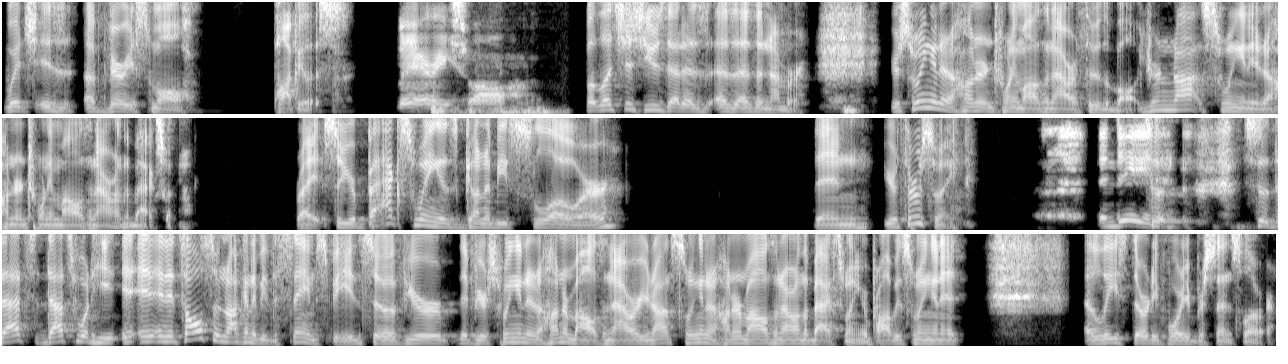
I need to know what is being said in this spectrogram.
which is a very small populace Very small. but let's just use that as, as, as a number. You're swinging at 120 miles an hour through the ball. You're not swinging at 120 miles an hour on the backswing, right? So your backswing is going to be slower than your through swing. Indeed. So, so that's that's what he, and and it's also not going to be the same speed. So if you're if you're swinging at 100 miles an hour, you're not swinging at 100 miles an hour on the backswing. You're probably swinging it at least 30, 40 percent slower.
